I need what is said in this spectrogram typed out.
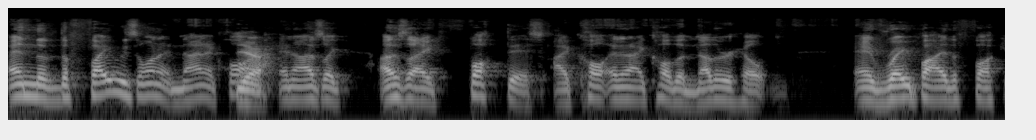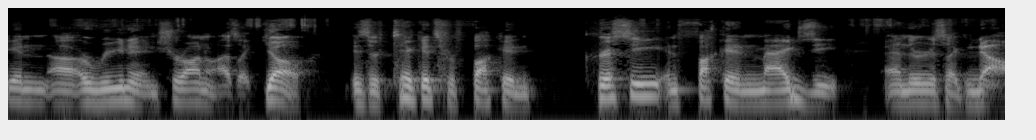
And the the fight was on at nine o'clock. Yeah. And I was like, I was like, fuck this. I call and then I called another Hilton, and right by the fucking uh, arena in Toronto. I was like, yo, is there tickets for fucking Chrissy and fucking Magsy? And they're just like, no.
